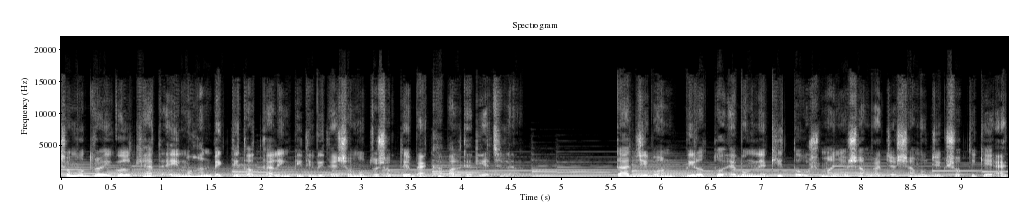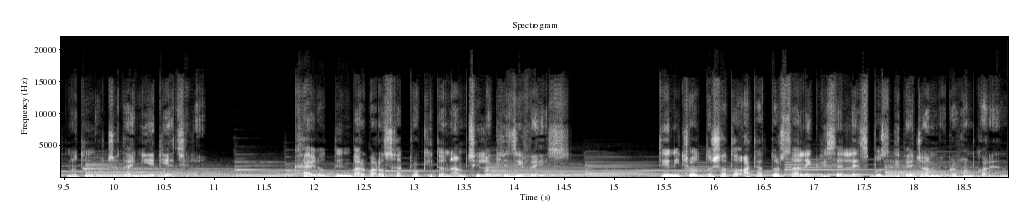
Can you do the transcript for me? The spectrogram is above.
সমুদ্র ইগল খ্যাত এই মহান ব্যক্তি তৎকালীন পৃথিবীতে সমুদ্র শক্তির ব্যাখ্যা পাল্টে দিয়েছিলেন। তার জীবন, বীরত্ব এবং নেতৃত্ব উসমানীয় সাম্রাজ্যের সামুদ্রিক শক্তিকে এক নতুন উচ্চতায় নিয়ে গিয়েছিল। খায়রুদ্দিন বারবারসার প্রকৃত নাম ছিল খিজির রেইস। তিনি চোদ্দশত আটাত্তর সালে গ্রিসের লেসবোস দ্বীপে জন্মগ্রহণ করেন।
